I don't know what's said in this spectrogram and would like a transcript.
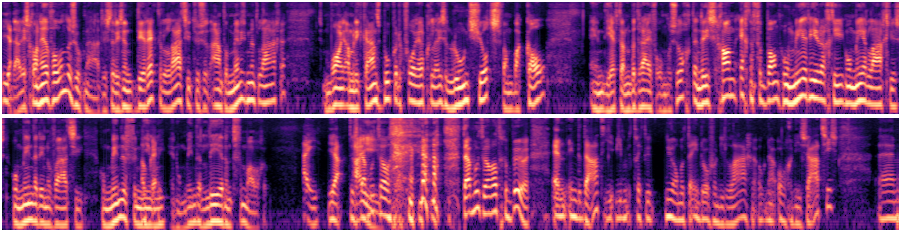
Ja. Daar is gewoon heel veel onderzoek naar. Dus er is een directe relatie tussen het aantal managementlagen. Het is een mooi Amerikaans boek wat ik voor je heb gelezen, Loonshots van Bakal. En die heeft dan een bedrijf onderzocht. En er is gewoon echt een verband. Hoe meer hiërarchie, hoe meer laagjes, hoe minder innovatie, hoe minder vernieuwing en hoe minder lerend vermogen. Ja, dus daar moet, wel, daar moet wel wat gebeuren. En inderdaad, je, je trekt het nu al meteen door van die lagen ook naar organisaties. Ehm,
